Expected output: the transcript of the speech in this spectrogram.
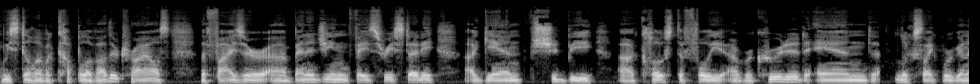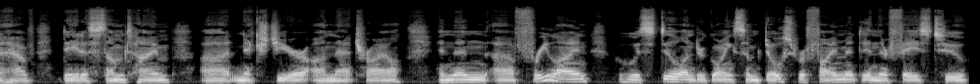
we still have a couple of other trials. The Pfizer uh, phase three study, again, should be uh, close to fully uh, recruited and looks like we're going to have data sometime uh, next year on that trial. And then uh, Freeline, who is still undergoing some dose refinement in their phase two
